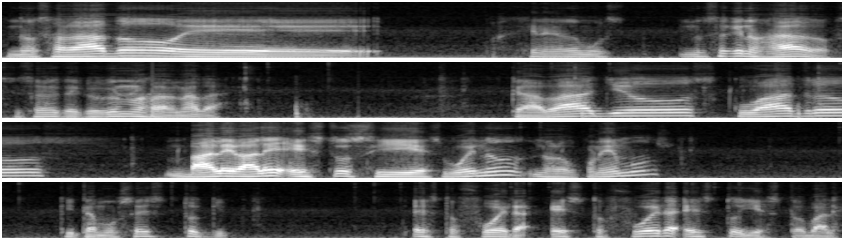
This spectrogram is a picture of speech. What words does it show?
Nos ha dado... Eh, No sé qué nos ha dado, sinceramente, creo que no nos ha dado nada. Caballos, cuadros... Vale, vale, esto sí es bueno, nos lo ponemos. Quitamos esto, esto fuera, esto fuera, esto y esto, vale.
